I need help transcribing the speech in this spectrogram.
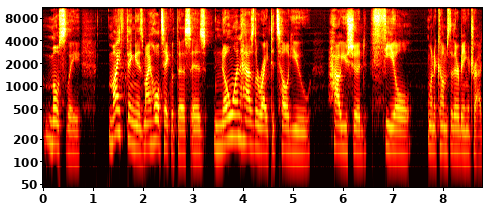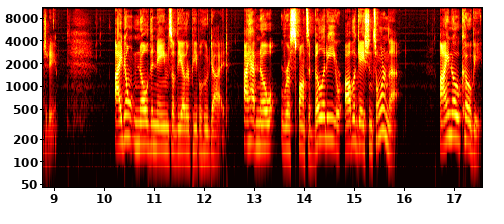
mostly. My thing is, my whole take with this is no one has the right to tell you how you should feel when it comes to there being a tragedy. I don't know the names of the other people who died. I have no responsibility or obligation to learn that. I know Kobe.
